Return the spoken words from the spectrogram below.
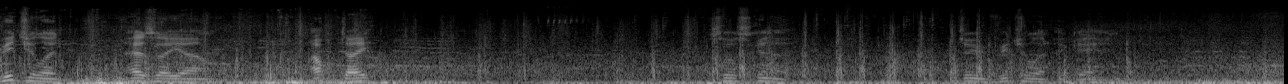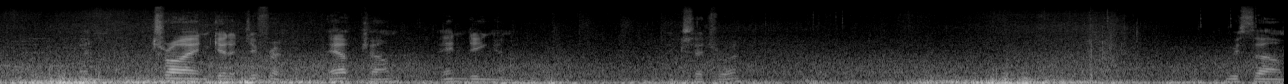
Vigilant has a um, update, so it's gonna do Vigilant again and try and get a different outcome, ending and etc. With um,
